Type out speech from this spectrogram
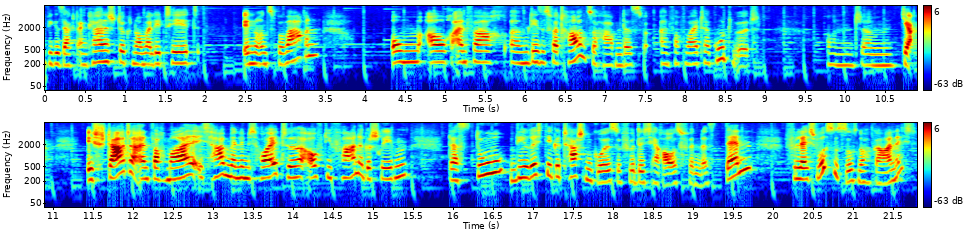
wie gesagt, ein kleines Stück Normalität in uns bewahren, um auch einfach ähm, dieses Vertrauen zu haben, dass einfach weiter gut wird. Und ähm, ja, ich starte einfach mal. Ich habe mir nämlich heute auf die Fahne geschrieben, dass du die richtige Taschengröße für dich herausfindest. Denn vielleicht wusstest du es noch gar nicht.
